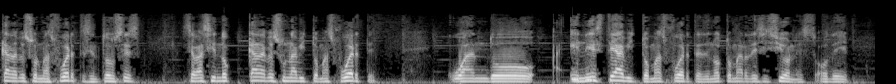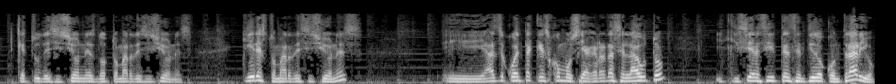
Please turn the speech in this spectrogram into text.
cada vez son más fuertes, entonces se va haciendo cada vez un hábito más fuerte. Cuando en este hábito más fuerte de no tomar decisiones o de que tu decisión es no tomar decisiones, quieres tomar decisiones, eh, haz de cuenta que es como si agarraras el auto y quisieras irte en sentido contrario.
